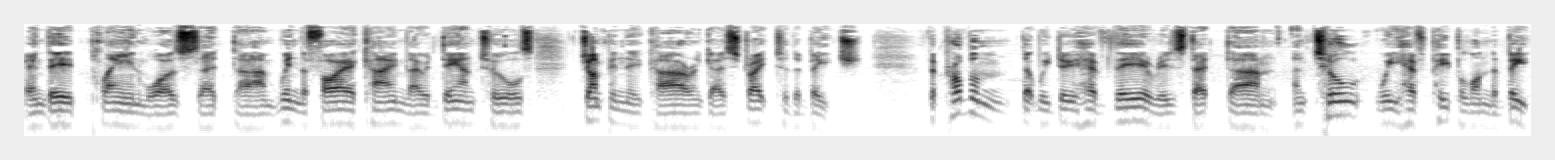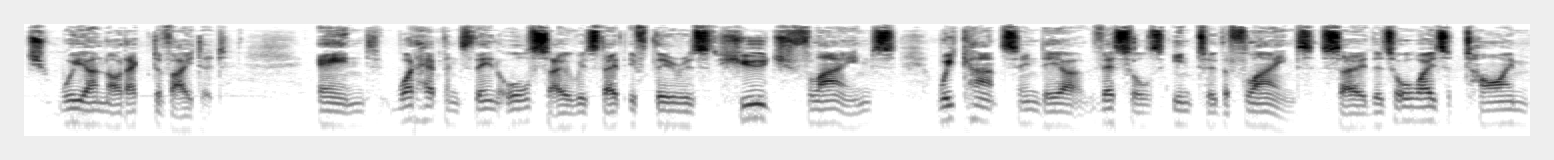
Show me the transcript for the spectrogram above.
And their plan was that um, when the fire came, they would down tools, jump in their car, and go straight to the beach. The problem that we do have there is that um, until we have people on the beach, we are not activated. And what happens then also is that if there is huge flames, we can't send our vessels into the flames. So there's always a time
